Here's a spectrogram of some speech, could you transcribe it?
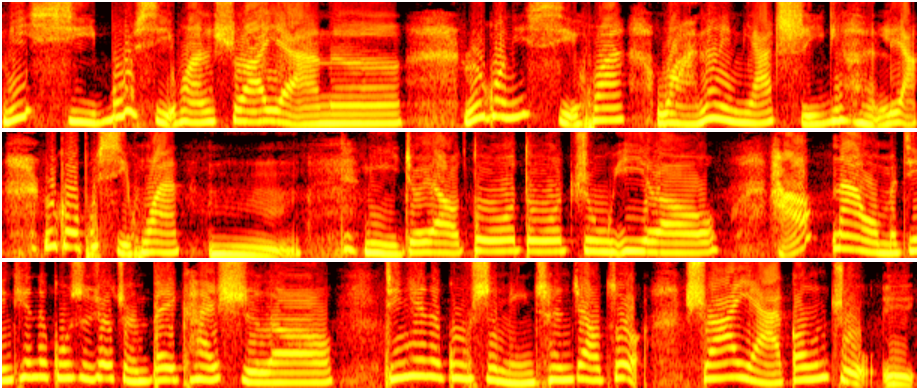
你喜不喜欢刷牙呢？如果你喜欢，哇，那你牙齿一定很亮；如果不喜欢，嗯，你就要多多注意喽。好，那我们今天的故事就准备开始喽。今天的故事名称叫做。刷牙公主与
